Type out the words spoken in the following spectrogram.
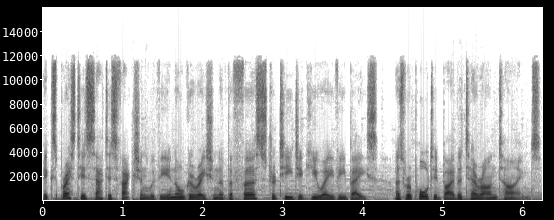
expressed his satisfaction with the inauguration of the first strategic UAV base, as reported by the Tehran Times.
